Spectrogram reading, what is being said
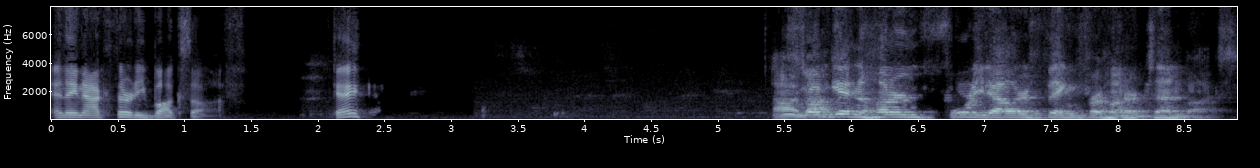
and they knock thirty bucks off. Okay. Oh, so I'm getting a hundred and forty dollar thing for 110 bucks.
